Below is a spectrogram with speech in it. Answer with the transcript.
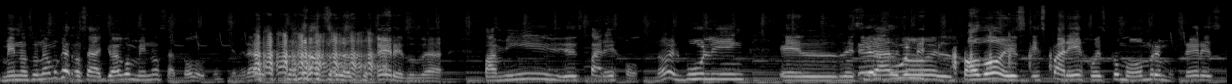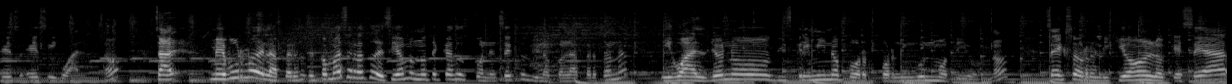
menos una mujer. O sea, yo hago menos a todos en general. No más a las mujeres. O sea, para mí es parejo, ¿no? El bullying, el decir El algo, bullying. el todo es, es parejo. Es como hombre, mujer, es, es, es igual, ¿no? O sea, me burlo de la persona. Como hace rato decíamos, no te casas con el sexo, sino con la persona. Igual, yo no discrimino por, por ningún motivo, ¿no? Sexo, religión, lo que sea,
